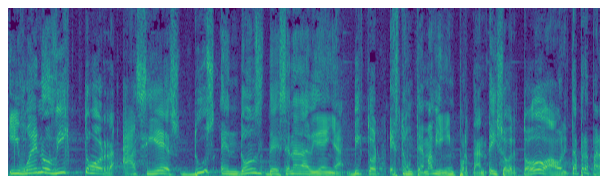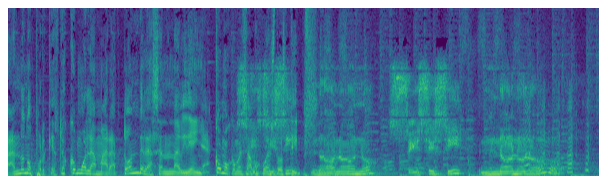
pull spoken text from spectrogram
Y bueno, Víctor, así es, do's and don'ts de cena navideña. Víctor, esto es un tema bien importante y sobre todo ahorita preparándonos porque esto es como la maratón de la cena navideña. ¿Cómo comenzamos Sí, con sí, estos sí. tips? No, no, no. Sí, sí, sí. No, no, no.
